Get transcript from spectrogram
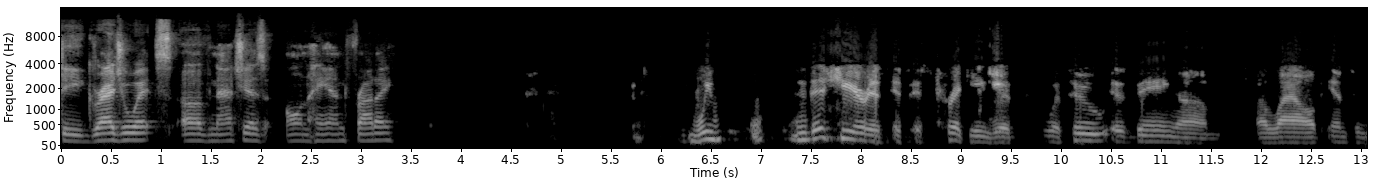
the graduates of Natchez on hand Friday? We this year is, is, is tricky with with who is being um, allowed into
